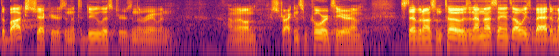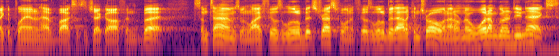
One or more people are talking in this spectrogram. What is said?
the box checkers and the to do listers in the room. And I know I'm striking some chords here. I'm stepping on some toes. And I'm not saying it's always bad to make a plan and have boxes to check off. And, but sometimes when life feels a little bit stressful and it feels a little bit out of control and I don't know what I'm going to do next,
